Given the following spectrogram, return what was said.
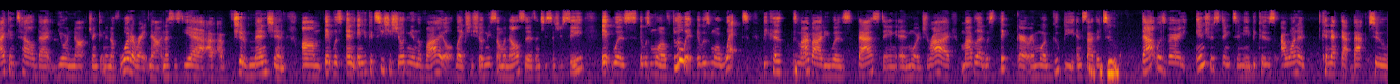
I can tell that you're not drinking enough water right now. And I says, yeah, I, I should have mentioned. Um, it was, and, and you could see she showed me in the vial, like she showed me someone else's, and she says, you see, it was, it was more fluid. It was more wet because my body was fasting and more dry, my blood was thicker and more goopy inside the tube. That was very interesting to me because I want to connect that back to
